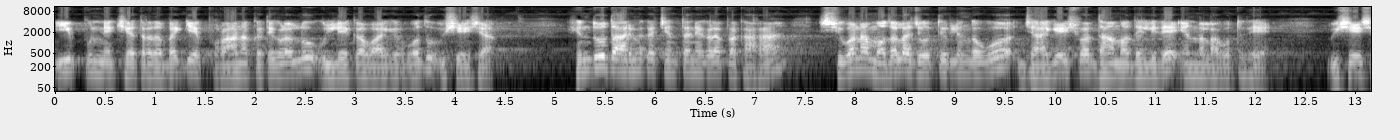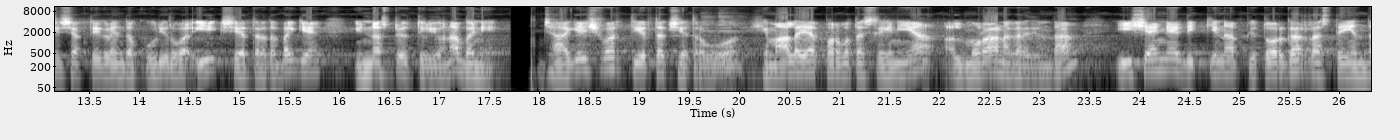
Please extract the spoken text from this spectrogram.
ಈ ಪುಣ್ಯಕ್ಷೇತ್ರದ ಬಗ್ಗೆ ಪುರಾಣ ಕಥೆಗಳಲ್ಲೂ ಉಲ್ಲೇಖವಾಗಿರುವುದು ವಿಶೇಷ. ಹಿಂದೂ ಧಾರ್ಮಿಕ ಚಿಂತನೆಗಳ ಪ್ರಕಾರ ಶಿವನ ಮೊದಲ ಜ್ಯೋತಿರ್ಲಿಂಗವು ಜಾಗೇಶ್ವರ ಧಾಮದಲ್ಲಿದೆ ಎನ್ನಲಾಗುತ್ತದೆ. ವಿಶೇಷ ಶಕ್ತಿಗಳಿಂದ ಕೂಡಿರುವ ಈ ಕ್ಷೇತ್ರದ ಬಗ್ಗೆ ಇನ್ನಷ್ಟು ತಿಳಿಯೋಣ ಬನ್ನಿ. ಜಾಗೇಶ್ವರ್ ತೀರ್ಥಕ್ಷೇತ್ರವು ಹಿಮಾಲಯ ಪರ್ವತ ಶ್ರೇಣಿಯ ಅಲ್ಮೊರಾ ನಗರದಿಂದ ಈಶಾನ್ಯ ದಿಕ್ಕಿನ ಪಿತೋರ್ಗರ್ ರಸ್ತೆಯಿಂದ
